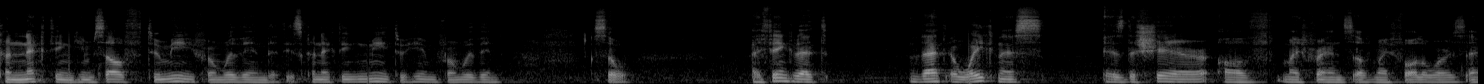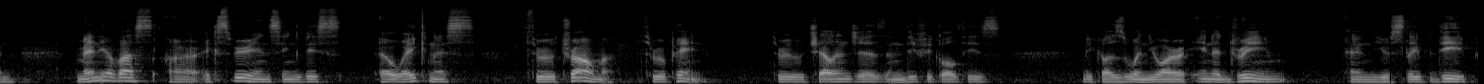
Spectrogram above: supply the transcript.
connecting himself to me from within, that is connecting me to him from within. So I think that that awakeness is the share of my friends, of my followers, and many of us are experiencing this awakeness through trauma, through pain, through challenges and difficulties. Because when you are in a dream and you sleep deep,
